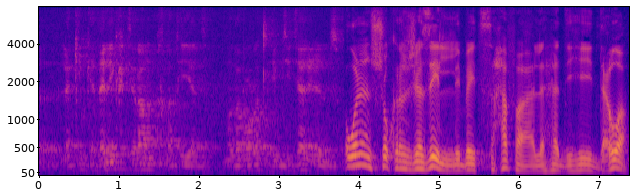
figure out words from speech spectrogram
آه، لكن كذلك احترام الأخلاقيات وضرورة الامتثال إلى. اولا الشكر الجزيل لبيت الصحافة على هذه الدعوة.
